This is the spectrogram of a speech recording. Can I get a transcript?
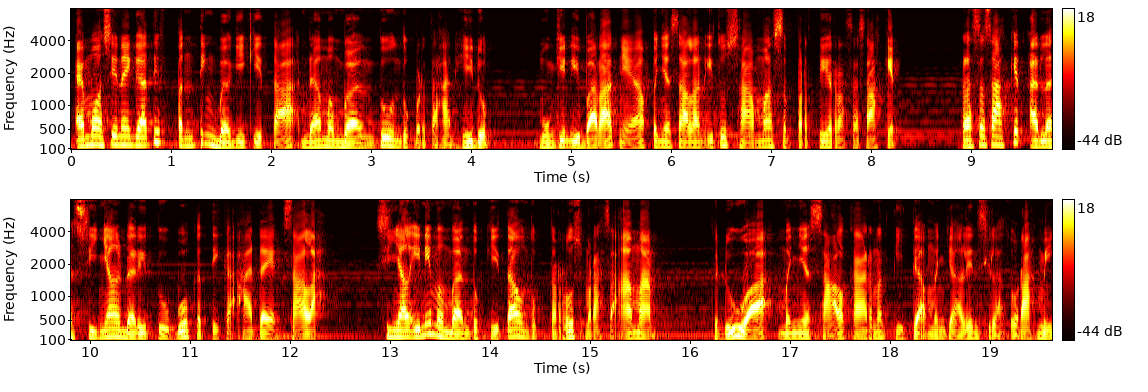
Emosi negatif penting bagi kita dan membantu untuk bertahan hidup. Mungkin ibaratnya penyesalan itu sama seperti rasa sakit. Rasa sakit adalah sinyal dari tubuh ketika ada yang salah. Sinyal ini membantu kita untuk terus merasa aman. Kedua, menyesal karena tidak menjalin silaturahmi.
